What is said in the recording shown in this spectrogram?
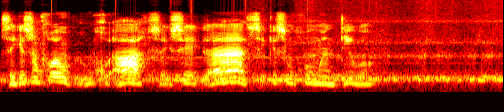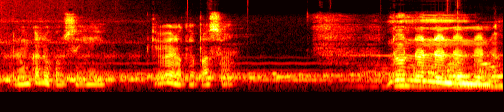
Sé que es un juego, un jue- ah, sé, sé, ah, sé que es un juego muy antiguo. Pero nunca lo conseguí. Quiero ver lo que pasa. No, no, no, no, no, no.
